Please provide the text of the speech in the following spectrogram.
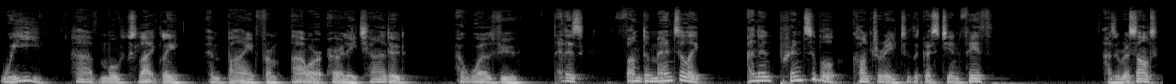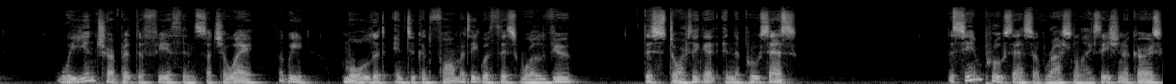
we have most likely imbibed from our early childhood a worldview that is fundamentally and in principle contrary to the Christian faith. As a result, we interpret the faith in such a way that we mould it into conformity with this worldview, distorting it in the process. The same process of rationalization occurs,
